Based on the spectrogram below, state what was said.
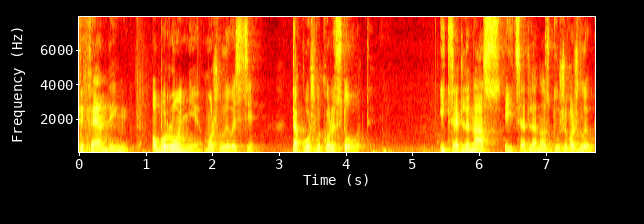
defending, оборонні можливості також використовувати. І це для нас, і це для нас дуже важливо.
